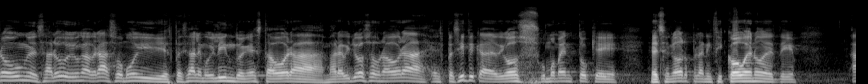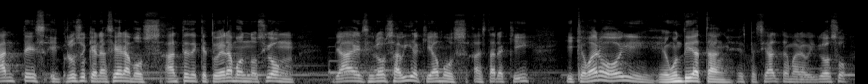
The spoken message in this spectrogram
Bueno, un saludo y un abrazo muy especial y muy lindo en esta hora maravillosa, una hora específica de Dios, un momento que el Señor planificó, bueno, desde antes, incluso que naciéramos, antes de que tuviéramos noción, ya el Señor sabía que íbamos a estar aquí y que bueno, hoy, en un día tan especial, tan maravilloso,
